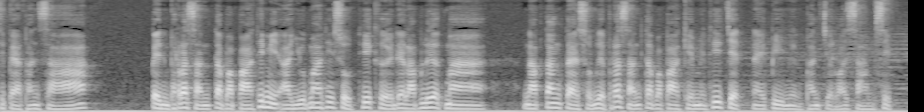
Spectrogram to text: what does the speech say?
78 พรรษา เป็นพระสันตะปาปาที่มีอายุมากที่สุดที่เคยได้รับเลือกมา นับตั้งแต่สมเด็จพระสันตะปาปาเคเมนที่ 7 ในปี 1730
